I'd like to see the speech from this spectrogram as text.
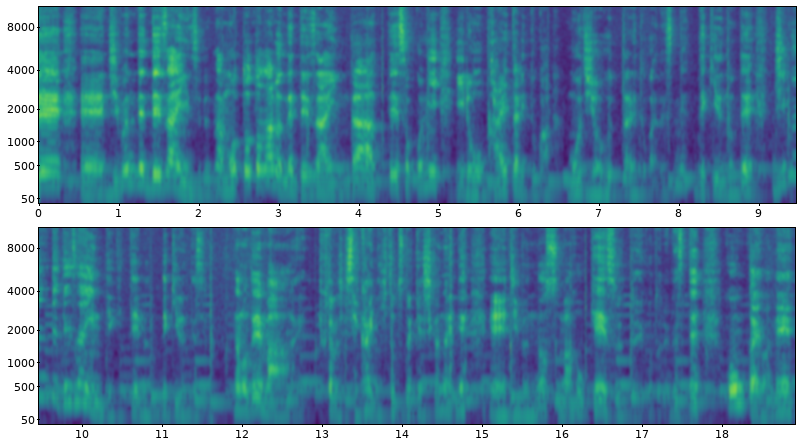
えー自分でデザインする、まあ、元となる、ね、デザインがあってそこに色を変えたりとか文字を打ったりとかですね。できるので自分でデザインできてるできるんですよ。なのでまあ極端な話世界に一つだけしかないね、えー自分のスマホケースということでですね。今回はね、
